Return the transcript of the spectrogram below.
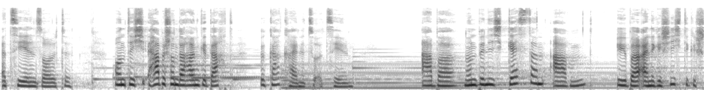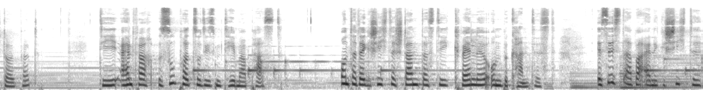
erzählen sollte. Und ich habe schon daran gedacht, gar keine zu erzählen. Aber nun bin ich gestern Abend über eine Geschichte gestolpert, die einfach super zu diesem Thema passt. Unter der Geschichte stand, dass die Quelle unbekannt ist. Es ist aber eine Geschichte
